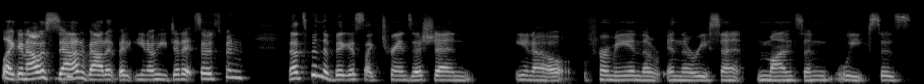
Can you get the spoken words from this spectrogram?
Like, and I was sad about it, but you know, he did it. So it's been, that's been the biggest like transition you know, for me in the in the recent months and weeks is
